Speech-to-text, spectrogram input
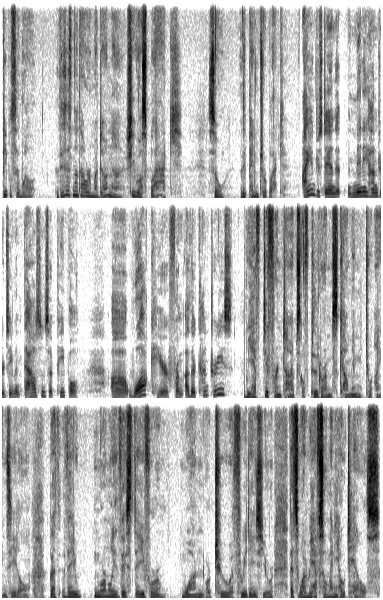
people said, well, this is not our Madonna. She was black. So they painted her black. I understand that many hundreds, even thousands of people uh, walk here from other countries we have different types of pilgrims coming to Einsiedel, uh -huh. but they normally they stay for one or two or three days here. That's why we have so many hotels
